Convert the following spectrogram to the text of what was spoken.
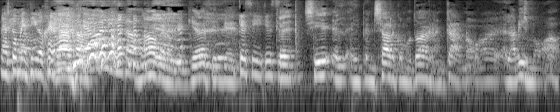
Me has convencido, Germán. Qué bonito. No, pero que quiere decir que, Que sí, que sí. que sí, el, el pensar como todo arrancar, ¿no? el abismo, ah,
